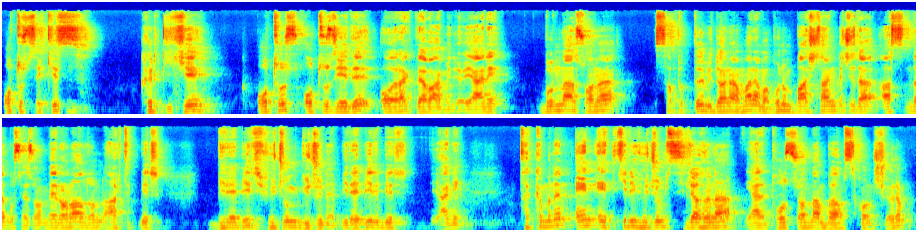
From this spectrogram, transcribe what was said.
38 42 30 37 olarak devam ediyor. Yani bundan sonra sapıttığı bir dönem var ama bunun başlangıcı da aslında bu sezon ve Ronaldo'nun artık bir birebir hücum gücüne, birebir bir yani takımının en etkili hücum silahına yani pozisyondan bağımsız konuşuyorum.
